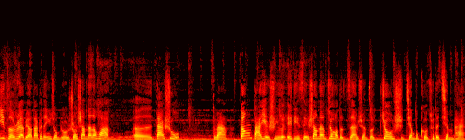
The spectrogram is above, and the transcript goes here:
伊泽瑞尔比较搭配的英雄，比如说上单的话，呃，大树，对吧？当打野是一个 ADC 上单最好的自然选择就是坚不可摧的前排，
